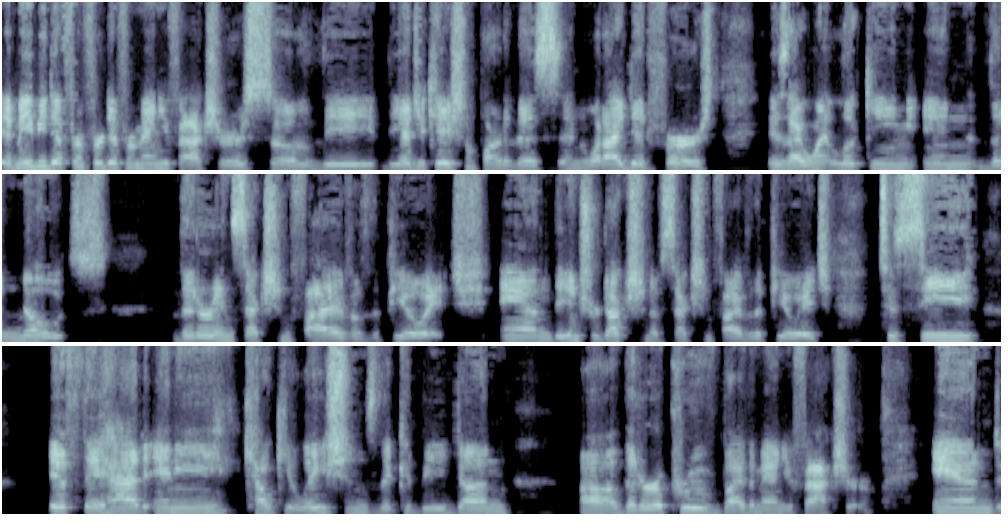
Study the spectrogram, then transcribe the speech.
it may be different for different manufacturers. So the the educational part of this and what I did first is I went looking in the notes that are in section five of the POH and the introduction of section five of the POH to see if they had any calculations that could be done uh, that are approved by the manufacturer. And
